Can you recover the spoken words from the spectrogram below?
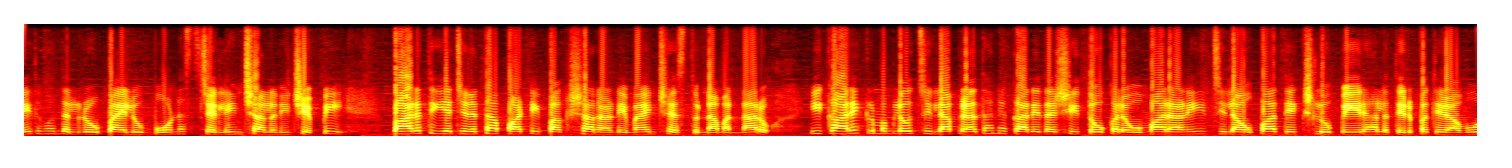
ఐదు వందల రూపాయలు బోనస్ చెల్లించాలని చెప్పి భారతీయ జనతా పార్టీ పక్షాన డిమాండ్ చేస్తున్నామన్నారు. ఈ కార్యక్రమంలో జిల్లా ప్రధాన కార్యదర్శి తోకల ఉమారాణి జిల్లా ఉపాధ్యక్షులు పేరాల తిరుపతిరావు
